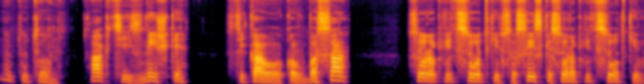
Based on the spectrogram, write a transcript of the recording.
Ну, тут он акції, знижки. З цікавого ковбаса 40%, сосиски 40%.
